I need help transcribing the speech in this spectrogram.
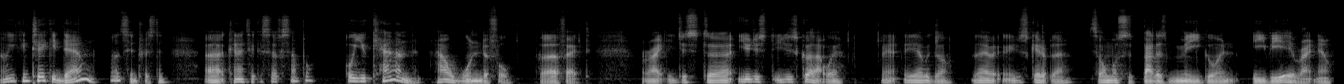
Oh, you can take it down. That's interesting. Uh, can I take a surface sample? Oh, you can. How wonderful. Perfect. Right, you just... Uh, you just... You just go that way. Yeah, there we go. There, you just get up there. It's almost as bad as me going EVA right now.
